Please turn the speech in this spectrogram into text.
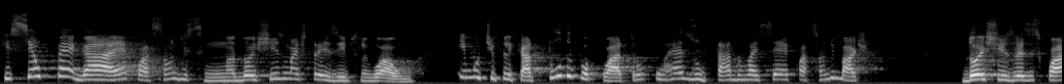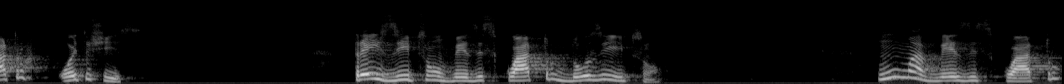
que se eu pegar a equação de cima, 2x mais 3y igual a 1, e multiplicar tudo por 4, o resultado vai ser a equação de baixo. 2x vezes 4, 8x. 3y vezes 4, 12y. 1 vezes 4,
